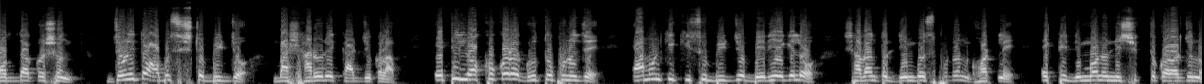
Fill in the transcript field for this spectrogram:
মধ্যাকর্ষণ, জনিত অবশিষ্ট বীর্য বা শারীরিক কার্যকলাপ। এটি লক্ষ্য করা গুরুত্বপূর্ণ যে, এমনকি কিছু বীর্য বেরিয়ে গেলেও সাধারণত ডিম্বস্ফোটন ঘটলে একটি ডিম্বাণু নিষিক্ত করার জন্য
